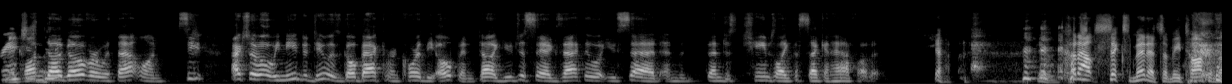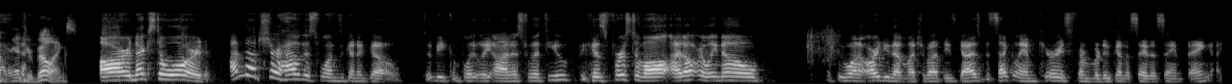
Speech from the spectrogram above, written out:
Grant won Doug over with that one. See, Actually, what we need to do is go back and record the open. Doug, you just say exactly what you said and then just change like the second half of it. Yeah. yeah cut out six minutes of me talking about Andrew Billings. Our next award. I'm not sure how this one's going to go, to be completely honest with you, because first of all, I don't really know if we want to argue that much about these guys. But secondly, I'm curious if everybody's going to say the same thing. I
